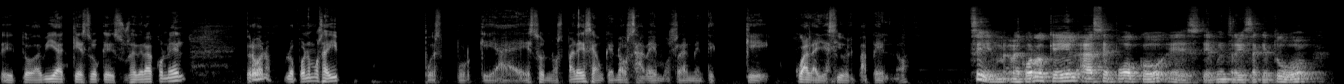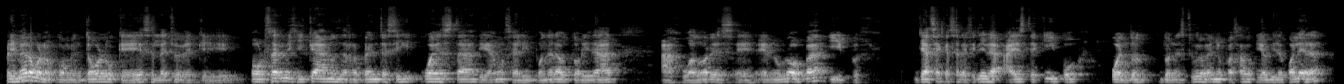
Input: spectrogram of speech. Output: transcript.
eh, todavía qué es lo que sucederá con él, pero bueno, lo ponemos ahí, pues porque a eso nos parece, aunque no sabemos realmente qué, cuál haya sido el papel, ¿no? Sí, me acuerdo que él hace poco, este, una entrevista que tuvo, primero, bueno, comentó lo que es el hecho de que por ser mexicanos de repente sí cuesta, digamos, el imponer autoridad a jugadores en, en Europa y pues ya sea que se refiriera a este equipo o en do, donde estuvo el año pasado, que ya olvidé cuál era,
